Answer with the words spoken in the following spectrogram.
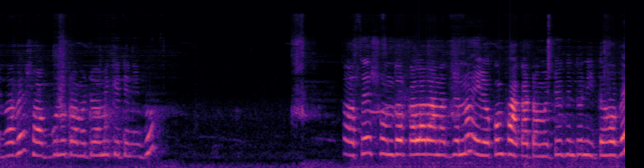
এভাবে সবগুলো টমেটো আমি কেটে নিব। সসের সুন্দর কালার আনার জন্য। এরকম ফাঁকা টমেটো কিন্তু নিতে হবে।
